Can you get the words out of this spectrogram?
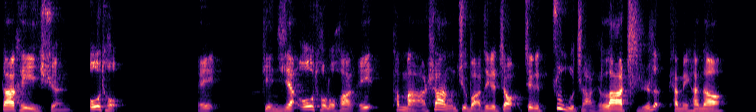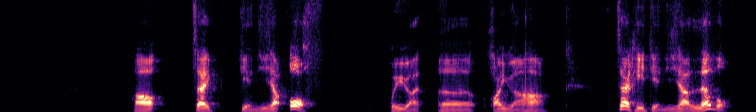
大家可以选 auto，哎，点击一下 auto 的话，哎，它马上就把这个照这个柱子啊给拉直了，看没看到？好，再点击一下 off，回原呃还原哈，再可以点击一下 level，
